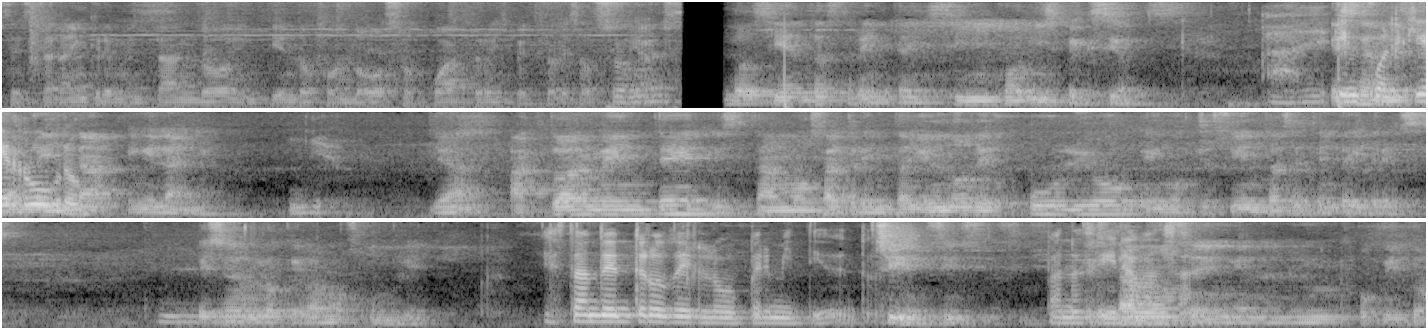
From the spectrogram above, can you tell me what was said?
se estará incrementando, entiendo, con dos o cuatro inspectores auxiliares. 235 inspecciones. Ah, Esa en es cualquier rubro. En el año. Ya. ¿ya? Actualmente estamos al 31 de julio en 873. Eso es lo que vamos cumpliendo. Están dentro de lo permitido entonces. Sí, sí, sí. sí. Van a seguir Estamos avanzando. en el, un poquito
